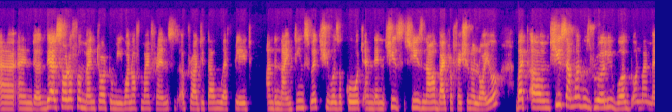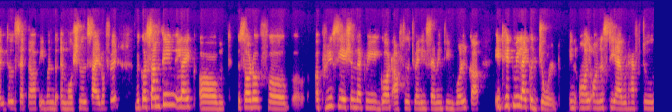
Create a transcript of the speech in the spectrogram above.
uh, and uh, they are sort of a mentor to me one of my friends uh, prajita who have played under 19s with. She was a coach, and then she's she's now by profession a lawyer. But um, she's someone who's really worked on my mental setup, even the emotional side of it, because something like um, the sort of uh, appreciation that we got after the 2017 World Cup, it hit me like a jolt. In all honesty, I would have to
